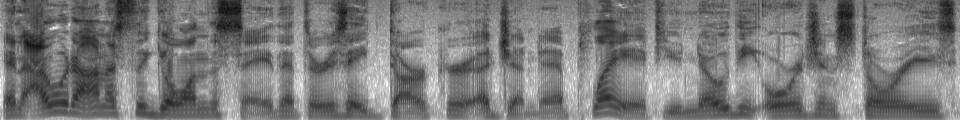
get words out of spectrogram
And I would honestly go on to say that there is a darker agenda at play. If you know the origin stories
